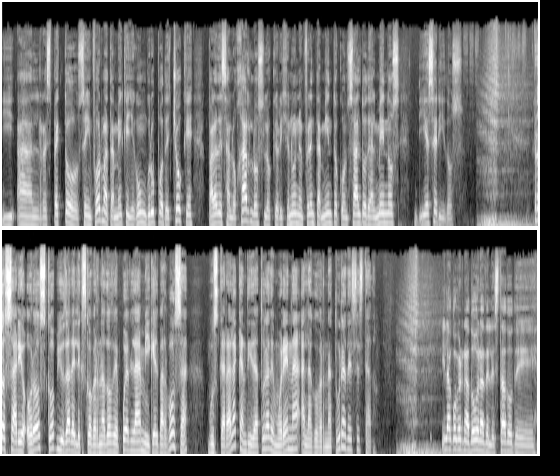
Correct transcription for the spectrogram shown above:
y al respecto se informa también que llegó un grupo de choque para desalojarlos, lo que originó un enfrentamiento con saldo de al menos 10 heridos. Rosario Orozco, viuda del exgobernador de Puebla, Miguel Barbosa, buscará la candidatura de Morena a la gobernatura de ese estado. Y la gobernadora del Estado de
